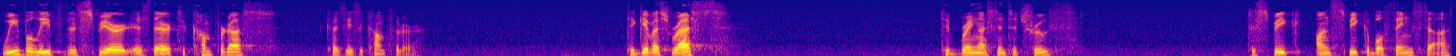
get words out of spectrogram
we believe the Spirit is there to comfort us because He's a comforter, to give us rest, to bring us into truth, to speak unspeakable things to us,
